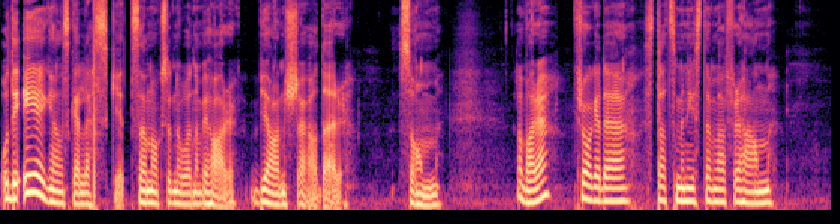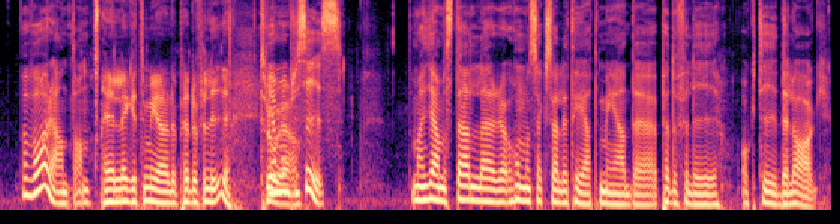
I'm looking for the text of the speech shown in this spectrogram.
Och det är ganska läskigt. Sen också då när vi har Björn Söder som, vad var det, frågade statsministern varför han, vad var det Anton? Eh, Legitimerade pedofili, tror ja, men jag. precis. Man jämställer homosexualitet med eh, pedofili och tidelag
